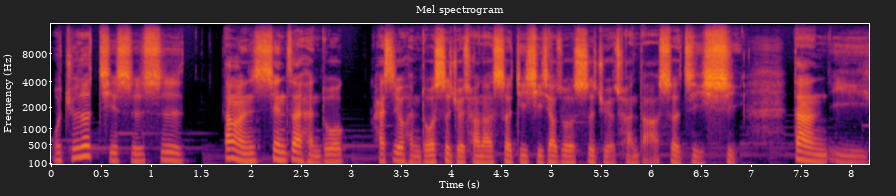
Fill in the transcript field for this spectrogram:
我觉得其实是，当然现在很多还是有很多视觉传达设计系叫做视觉传达设计系，但以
